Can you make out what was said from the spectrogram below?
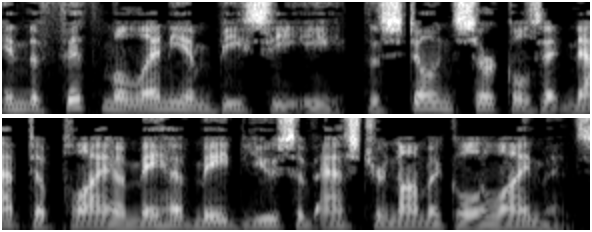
In the 5th millennium BCE, the stone circles at Nabta Playa may have made use of astronomical alignments.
